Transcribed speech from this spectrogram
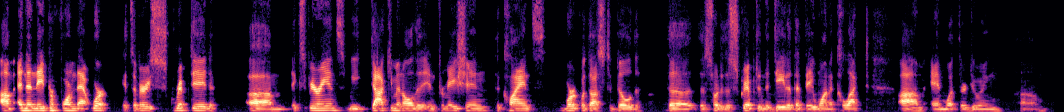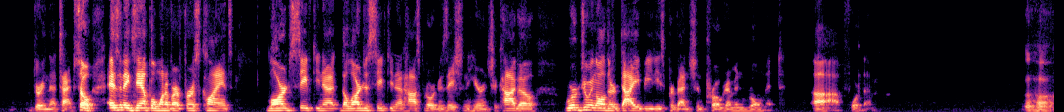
Um, and then they perform that work. It's a very scripted um, experience. We document all the information. The clients work with us to build the, the sort of the script and the data that they want to collect um, and what they're doing um, during that time. So, as an example, one of our first clients, large safety net, the largest safety net hospital organization here in Chicago, we're doing all their diabetes prevention program enrollment uh, for them. Uh huh.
